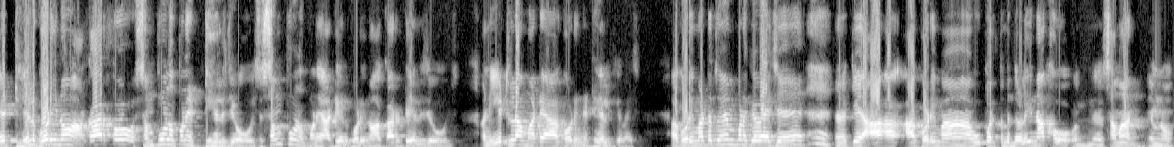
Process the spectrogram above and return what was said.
એ ઢેલ ઘોડીનો આકાર તો સંપૂર્ણપણે ઢેલ જેવો હોય છે. સંપૂર્ણપણે આ ઢેલ ઘોડીનો આકાર ઢેલ જેવો હોય છે. અને એટલા માટે આ ઘોડીને ઢેલ કહેવાય છે. આ ઘોડી માટે તો એમ પણ કહેવાય છે કે આ, આ- ઘોડીમાં ઉપર તમે દળી નાખો સામાન એમનો,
